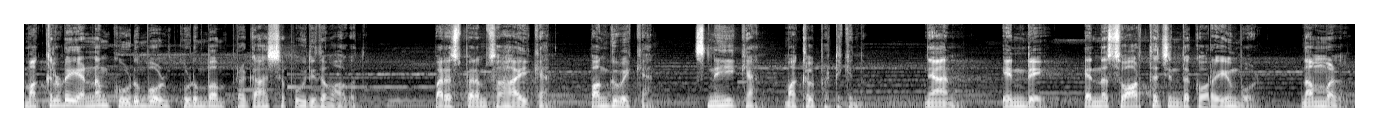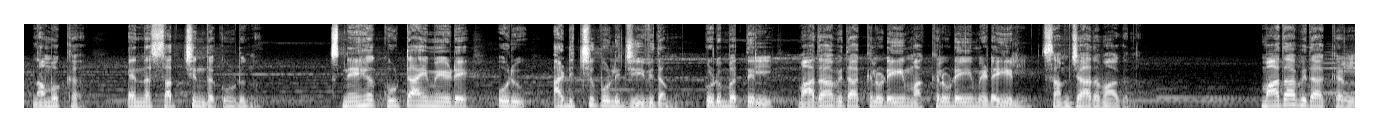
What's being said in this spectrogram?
മക്കളുടെ എണ്ണം കൂടുമ്പോൾ കുടുംബം പ്രകാശപൂരിതമാകുന്നു. പരസ്പരം സഹായിക്കാൻ പങ്കുവയ്ക്കാൻ സ്നേഹിക്കാൻ മക്കൾ പഠിക്കുന്നു. ഞാൻ എന്റെ എന്ന സ്വാർത്ഥ ചിന്ത കുറയുമ്പോൾ നമ്മൾ നമുക്ക് എന്ന സത്ചിന്ത കൂടുന്നു. സ്നേഹക്കൂട്ടായ്മയുടെ ഒരു അടിച്ചുപൊളി ജീവിതം കുടുംബത്തിൽ മാതാപിതാക്കളുടെയും മക്കളുടെയും ഇടയിൽ സംജാതമാകുന്നു. മാതാപിതാക്കൾ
